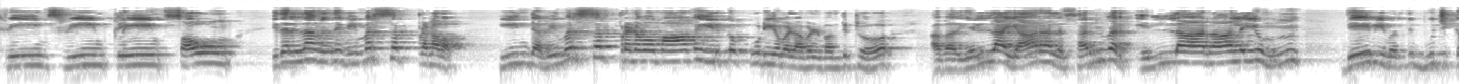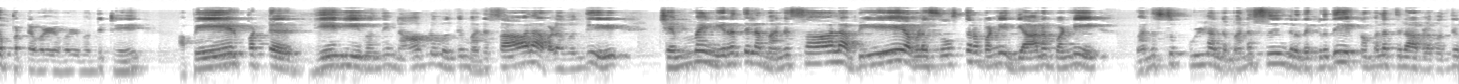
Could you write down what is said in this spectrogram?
ஹ்ரீம் ஸ்ரீம் க்ளீம் சௌம். இதெல்லாம் வந்து விமர்ச பிரணவம். இந்த விமர்ச பிரணவமாக இருக்கக்கூடியவள் அவள் வந்துட்டோ அவ எல்லா யாரால சர்வர் எல்லாராலையும் தேவி வந்து பூஜிக்கப்பட்டவள் அவள் வந்துட்டு அப்பேற்பட்ட தேவியை வந்து நாமளும் வந்து மனசால அவளை வந்து செம்மை நிறத்துல மனசால அப்படியே அவளை சோஸ்திரம் பண்ணி தியானம் பண்ணி மனசுக்குள்ள அந்த மனசுங்கிறத ஹிருதய கமலத்துல அவளை வந்து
